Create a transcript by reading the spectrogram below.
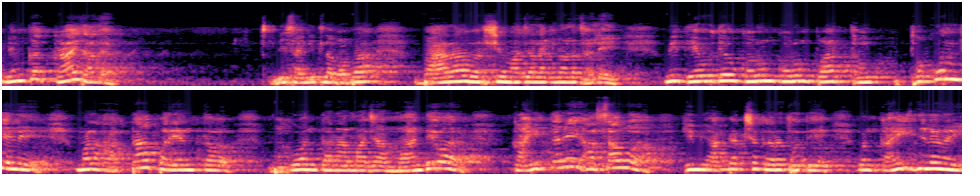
नेमकं काय झालं? मी सांगितलं बाबा बारा वर्ष माझ्या लग्नाला झाले. मी देवदेव करून करून पार थक थकून गेले. मला आतापर्यंत भगवंताना माझ्या मांडीवर काहीतरी असावं ही मी अपेक्षा करत होते पण काहीच दिलं नाही.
